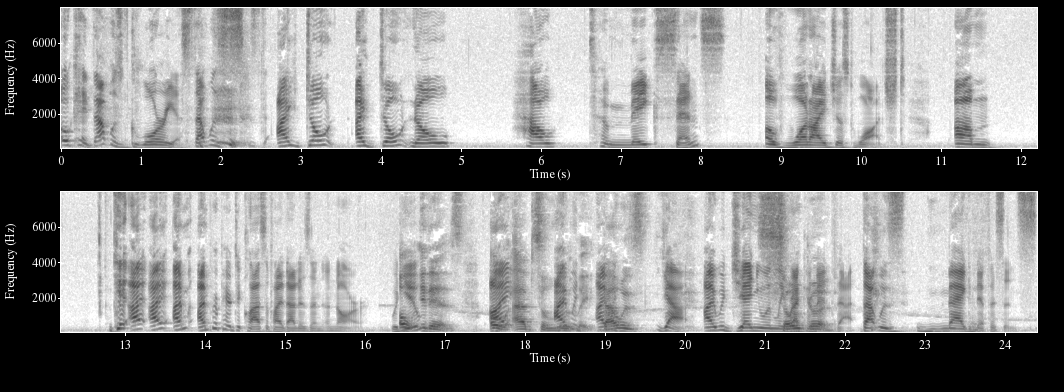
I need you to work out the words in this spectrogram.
okay, that was glorious. That was I don't I don't know how to make sense of what I just watched. Um okay, I, I I'm I'm prepared to classify that as a nanar. Would Oh, you? it is. Oh, I- absolutely. I would- I that would- was Yeah, I would genuinely So recommend good. that. That was magnificence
